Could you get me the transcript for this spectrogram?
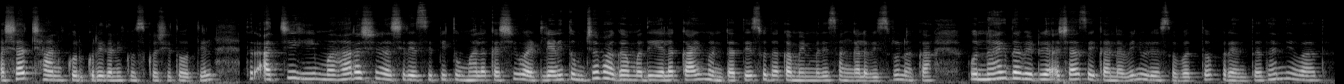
अशा छान कुरकुरीत आणि खुसखुशीत होतील. तर आजची ही महाराष्ट्रीयन अशी रेसिपी तुम्हाला कशी वाटली आणि तुमच्या भागामध्ये याला काय म्हणतात ते सुद्धा कमेंटमध्ये सांगायला विसरू नका. पुन्हा एकदा भेटूया अशाच एका नवीन व्हिडिओसोबत तोपर्यंत धन्यवाद.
